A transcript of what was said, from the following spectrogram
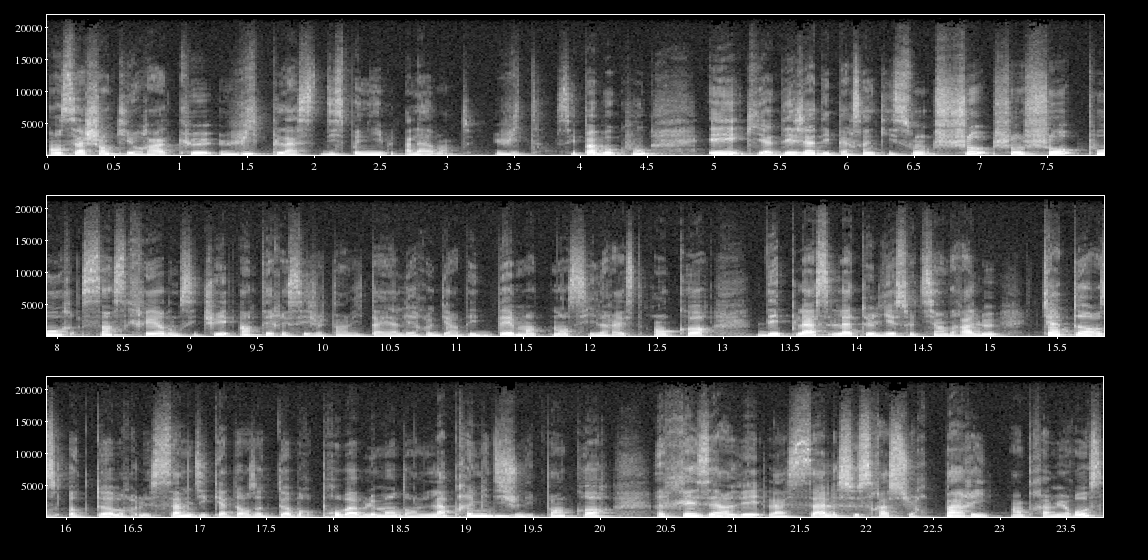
en sachant qu'il y aura que 8 places disponibles à la vente. 8, c'est pas beaucoup, et qu'il y a déjà des personnes qui sont chaud, chaud, chaud pour s'inscrire. Donc si tu es intéressé, je t'invite à aller regarder dès maintenant s'il reste encore des places. L'atelier se tiendra le 14 octobre, le samedi 14 octobre, probablement dans l'après-midi. Je n'ai pas encore réservé la salle. Ce sera sur Paris intramuros,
